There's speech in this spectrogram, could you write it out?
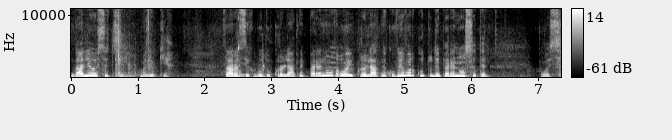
Далі ось оці малюки. Зараз їх буду в кролятник переносити. Ой, в кролятник у виворку туди переносити. Ось.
